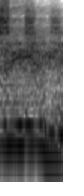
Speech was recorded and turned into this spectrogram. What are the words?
Spaces.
